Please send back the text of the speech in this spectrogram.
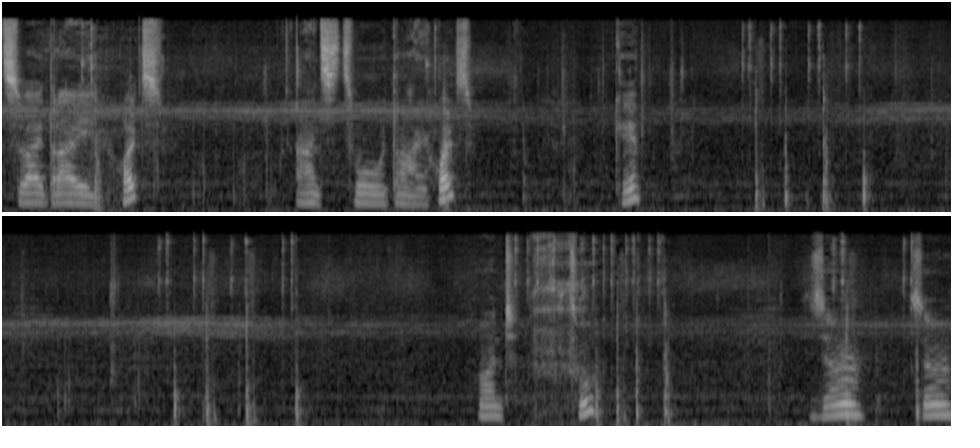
2, 3 Holz. 1, 2, 3 Holz. Okay. Und zu. So, so.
